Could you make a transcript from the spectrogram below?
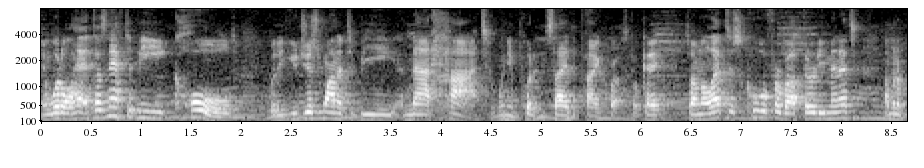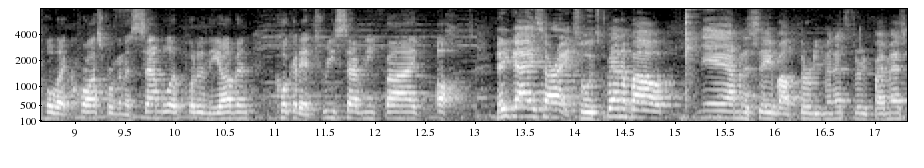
And what'll ha it doesn't have to be cold, but you just want it to be not hot when you put it inside the pie crust, okay? So I'm gonna let this cool for about 30 minutes. I'm gonna pull that crust, we're gonna assemble it, put it in the oven, cook it at 375. Oh, hey guys, all right, so it's been about, yeah, I'm gonna say about 30 minutes, 35 minutes.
